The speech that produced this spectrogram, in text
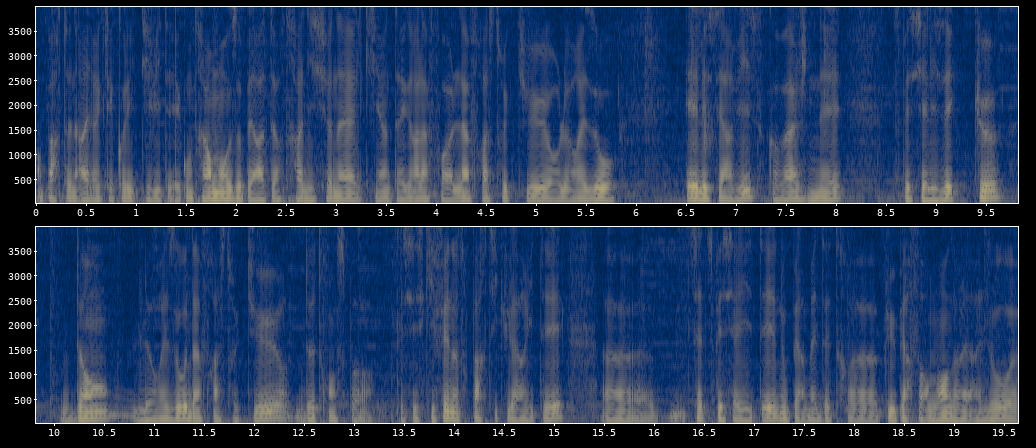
en partenariat avec les collectivités. Et contrairement aux opérateurs traditionnels qui intègrent à la fois l'infrastructure, le réseau et les services, Covage n'est spécialisé que dans le réseau d'infrastructures de transport. Et c'est ce qui fait notre particularité. Euh, cette spécialité nous permet d'être euh, plus performants dans les réseaux euh,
